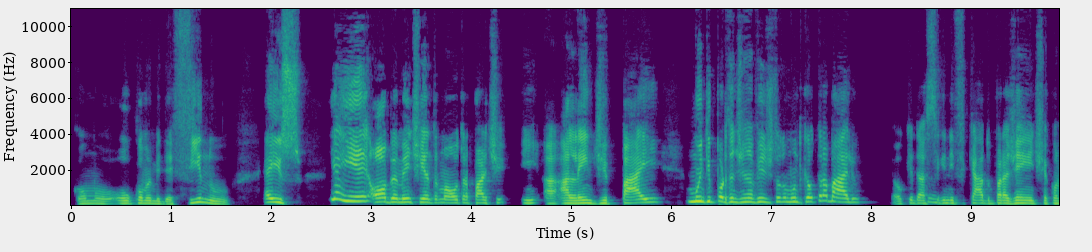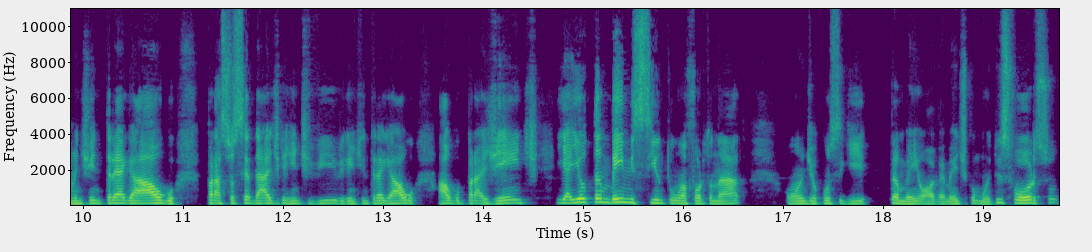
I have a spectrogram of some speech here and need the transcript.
como ou como eu me defino, é isso. E aí, obviamente, entra uma outra parte além de pai, muito importante na vida de todo mundo que é o trabalho. é o que dá uhum. significado pra gente, é quando a gente entrega algo para a sociedade que a gente vive, que a gente entrega algo, algo pra gente. E aí eu também me sinto um afortunado, onde eu consegui também, obviamente, com muito esforço.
